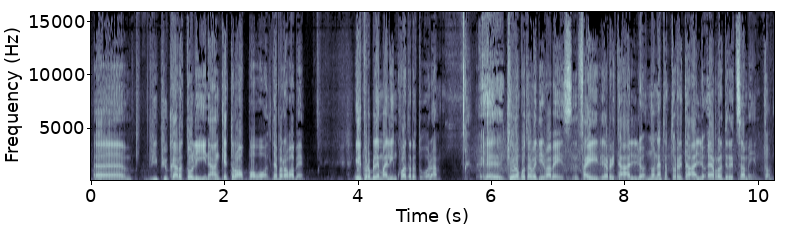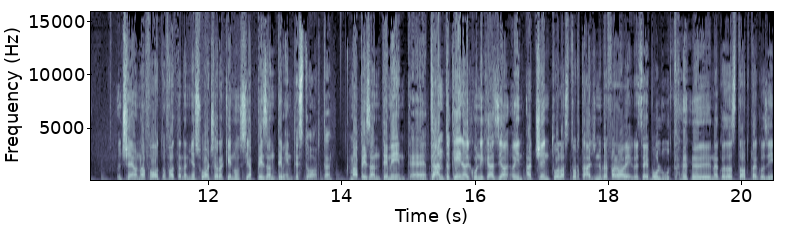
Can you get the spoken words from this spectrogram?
eh, più cartolina, anche troppo a volte, però vabbè. Il problema è l'inquadratura. Eh, che uno potrebbe dire, vabbè, fai il ritaglio. Non è tanto il ritaglio, è il raddrizzamento. c'è una foto fatta da mia suocera che non sia pesantemente storta, ma pesantemente, eh. Tanto che in alcuni casi accentuo la stortaggine per fare, vabbè, questa è voluta, una cosa storta così.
